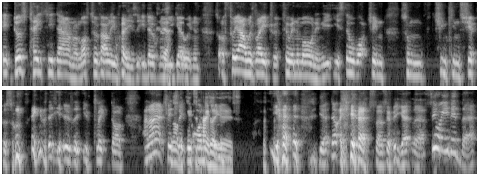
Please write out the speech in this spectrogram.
it does take you down a lot of alleyways that you don't know Yeah. you're going, and sort of three hours later at two in the morning, you, you're still watching some chinking ship or something that you that you've clicked on, and I actually the clicked on. Taylor years. yeah, yeah, no, yes, that's what we get there. See what you did there.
